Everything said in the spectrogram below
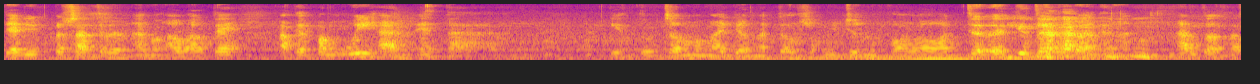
Jadi pesantren anu awal teh pakai penguihan eta. Gitu can memajang atau sok micin kolot cenah gitu. Hartosna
